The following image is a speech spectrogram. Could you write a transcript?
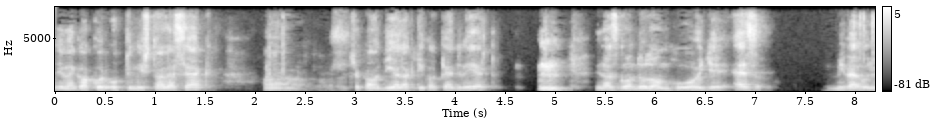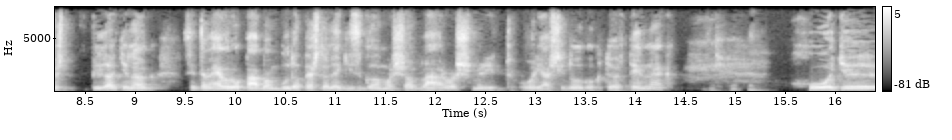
én meg akkor optimista leszek, a, csak a dialektika kedvéért. Én azt gondolom, hogy ez, mivel hogy most pillanatnyilag szerintem Európában Budapest a legizgalmasabb város, mert itt óriási dolgok történnek, hogy,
